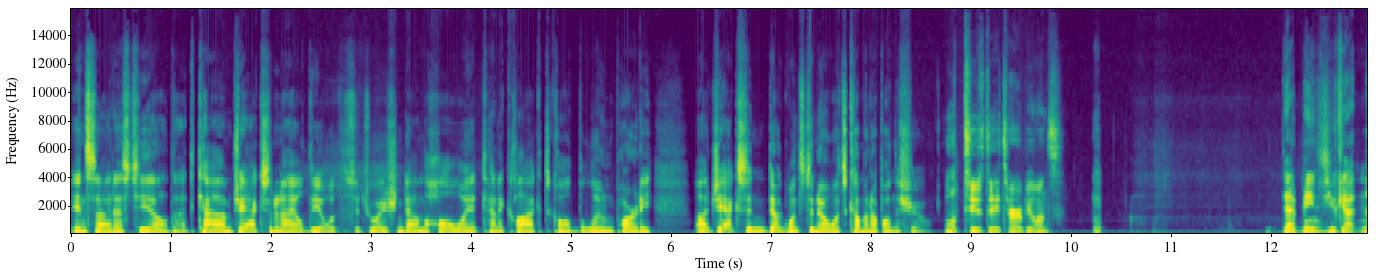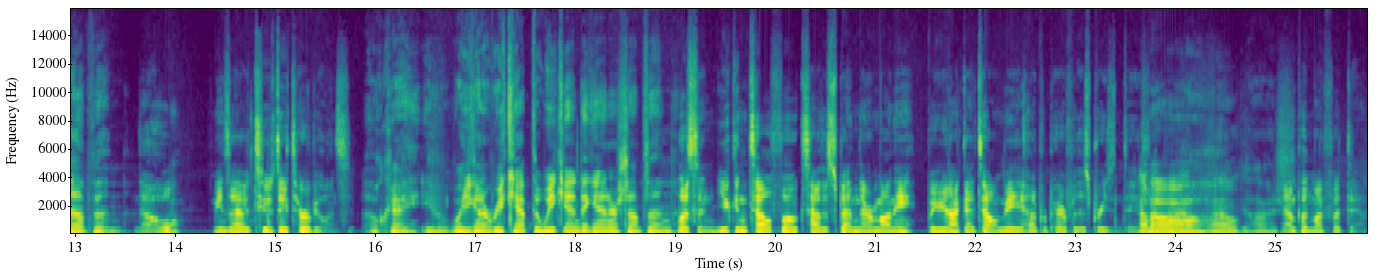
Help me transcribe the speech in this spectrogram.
InsideSTL.com. Jackson and I will deal with the situation down the hallway at 10 o'clock. It's called Balloon Party. Uh, Jackson, Doug wants to know what's coming up on the show. Well, Tuesday turbulence. That means you got nothing. No, means I have a Tuesday turbulence. Okay. You, what, you going to recap the weekend again or something? Listen, you can tell folks how to spend their money, but you're not going to tell me how to prepare for this presentation. How about Oh, that? Wow. Gosh. Yeah, I'm putting my foot down.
